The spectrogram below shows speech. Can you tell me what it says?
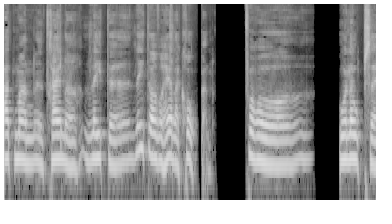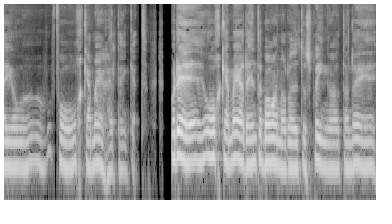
Att man eh, tränar lite, lite över hela kroppen. För att hålla upp sig och få orka mer helt enkelt. Och det orka mer det är inte bara när du är ute och springer utan det är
